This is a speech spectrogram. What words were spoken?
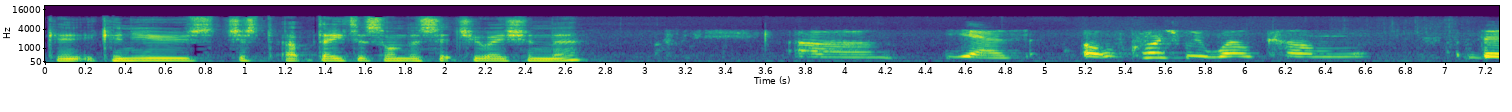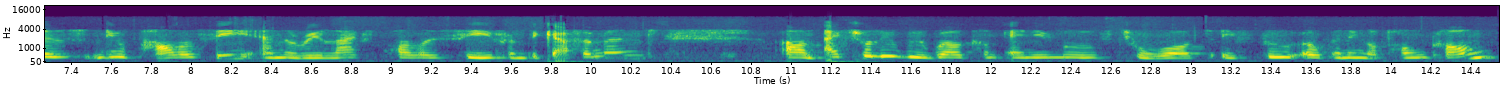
can, can you just update us on the situation there? Um, yes, of course, we welcome this new policy and the relaxed policy from the government. Um, actually, we welcome any move towards a full opening of Hong Kong.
